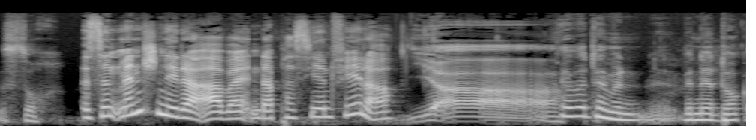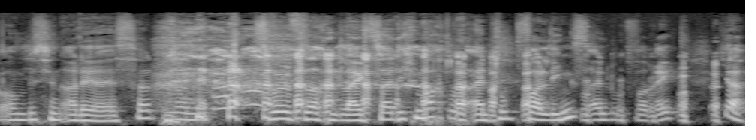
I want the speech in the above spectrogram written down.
ist doch. Es sind Menschen, die da arbeiten, da passieren Fehler. Ja. Ja, warte, wenn, wenn der Doc auch ein bisschen ADHS hat und dann zwölf Sachen gleichzeitig macht und ein Tupfer links, ein Tupfer rechts, ja,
